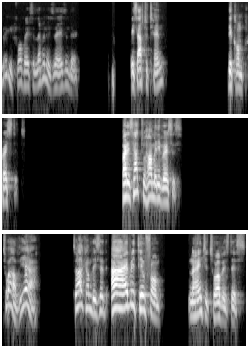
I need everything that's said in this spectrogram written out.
Ready for verse 11 is there, isn't there? It's to 10. They compressed it. But it's up to how many verses? 12, yeah. So how come they said, ah, everything from 9 to 12 is this?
